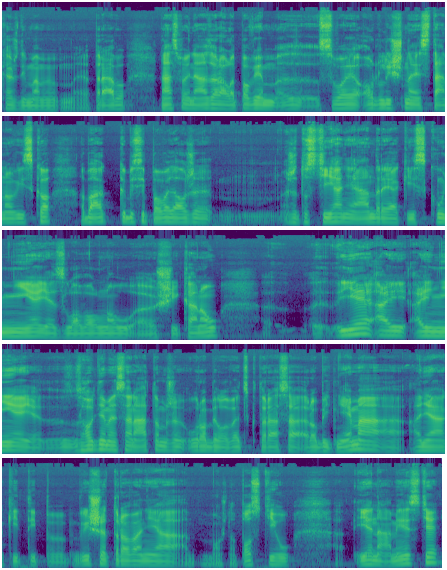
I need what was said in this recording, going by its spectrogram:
každý máme právo na svoj názor, ale poviem e, svoje odlišné stanovisko, lebo ako keby si povedal, že, že to stíhanie Andreja Kisku nie je zlovoľnou e, šikanou, je aj, aj nie je. Zhodneme sa na tom, že urobil vec, ktorá sa robiť nemá a, a nejaký typ vyšetrovania, možno postihu je na mieste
